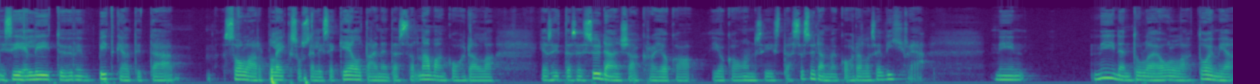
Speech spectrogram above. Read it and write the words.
niin siihen liittyy hyvin pitkälti tämä solar plexus, eli se keltainen tässä navan kohdalla, ja sitten se sydänchakra, joka, joka on siis tässä sydämen kohdalla se vihreä. Niin niiden tulee olla toimia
